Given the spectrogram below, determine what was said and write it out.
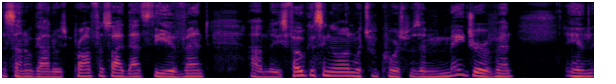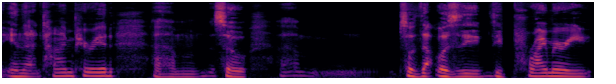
the Son of God who was prophesied. That's the event um, that he's focusing on, which of course was a major event in in that time period. Um, so. Um, so that was the the primary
